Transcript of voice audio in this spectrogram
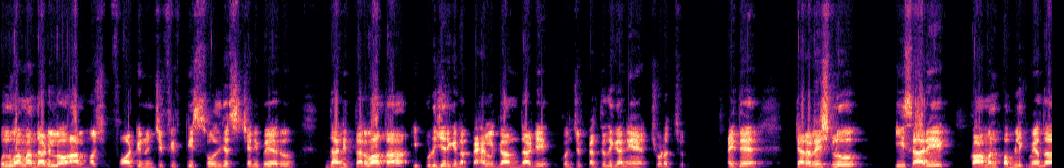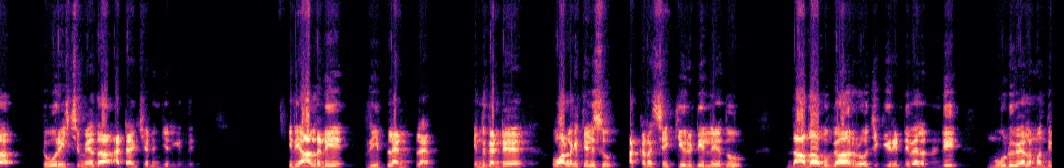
పుల్వామా దాడిలో ఆల్మోస్ట్ ఫార్టీ నుంచి ఫిఫ్టీ సోల్జర్స్ చనిపోయారు. దాని తర్వాత ఇప్పుడు జరిగిన పెహల్గామ్ దాడి కొంచెం పెద్దదిగానే చూడొచ్చు. అయితే టెర్రరిస్టులు ఈసారి కామన్ పబ్లిక్ మీద టూరిస్ట్ మీద అటాక్ చేయడం జరిగింది. ఇది ఆల్రెడీ ప్రీ ప్లాన్డ్ ప్లాన్ ఎందుకంటే వాళ్ళకి తెలుసు అక్కడ సెక్యూరిటీ లేదు. దాదాపుగా రోజుకి రెండు వేల నుండి మూడు వేల మంది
